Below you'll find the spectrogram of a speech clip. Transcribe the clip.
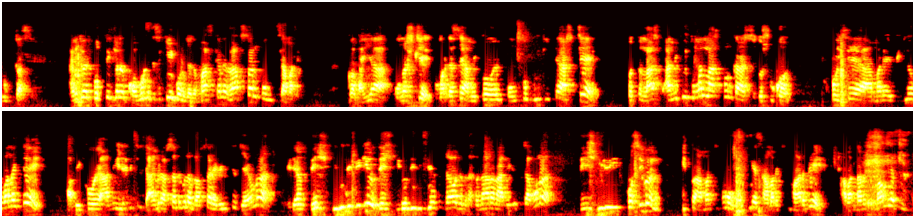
ঢুকতেছে আমি তো ভাই প্রত্যেকজনের খবর নিতেছি কে কোন জায়গায়? মাঝখানে রাস্তার দিচ্ছে আমার ভাইয়া ফোন আসছে? তোমার কাছে আমি তো ওই ফোন দুই তিনটে আসছে। লাস্ট আমি কই, তোমার লাস্ট ফোন কার আসছে? তো সুকর কইছে, আমার ভিডিও বানাইতে। আমি কই, আমি এটা দিচ্ছি আমি রাস্তাতে বললাম রাস্তা এটা দিতে যাও না। এটা দেশ বিরোধী ভিডিও দেশ বিরোধী ভিডিওতে যাওয়া যাবে না। না আমি যাব না। দেশ বিরোধী পসিবল কিন্তু আমার কি কোনো হুমকি আছে? আমার কি মারবে? আমার নামে তো মামলা চলছে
